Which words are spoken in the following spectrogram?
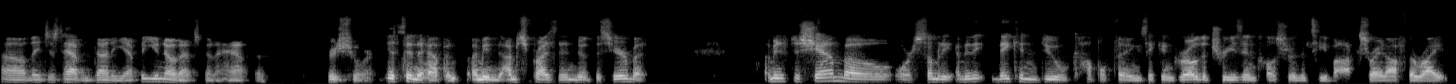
Um, they just haven't done it yet, but you know that's going to happen for sure. It's going to happen. I mean, I'm surprised they didn't do it this year, but I mean, if DeChambeau or somebody, I mean, they, they can do a couple things. They can grow the trees in closer to the tee box right off the right,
